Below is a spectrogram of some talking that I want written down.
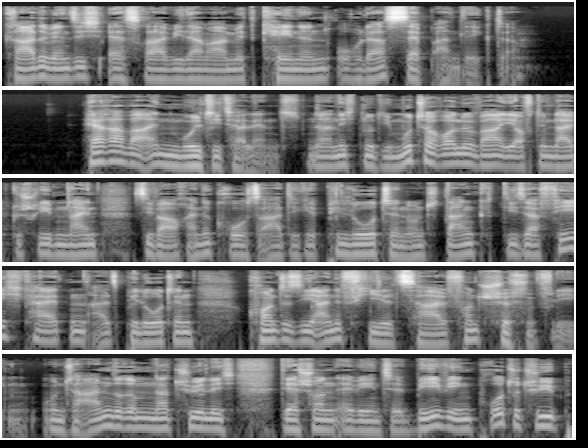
gerade wenn sich Ezra wieder mal mit Kanan oder Sepp anlegte. Hera war ein Multitalent. Na, nicht nur die Mutterrolle war ihr auf dem Leib geschrieben, nein, sie war auch eine großartige Pilotin und dank dieser Fähigkeiten als Pilotin konnte sie eine Vielzahl von Schiffen fliegen. Unter anderem natürlich der schon erwähnte B-Wing Prototyp,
